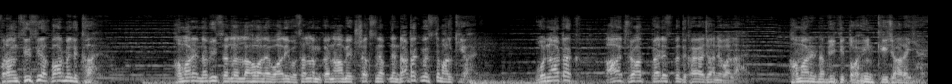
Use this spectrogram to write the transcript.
फ्रांसीसी अखबार में लिखा है, हमारे नबी सल्लल्लाहु अलैहि का नाम एक शख्स ने अपने नाटक में इस्तेमाल किया है। वो नाटक आज रात पेरिस में दिखाया जाने वाला है। हमारे नबी की तोहीन की जा रही है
